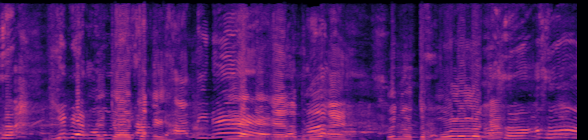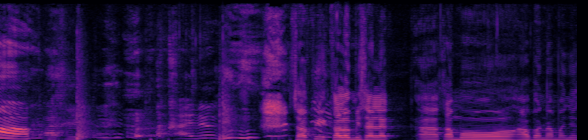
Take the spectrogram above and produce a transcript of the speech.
Iya biar ngomong dari hati ke hati deh. Iya nih, eh lo berdua eh. Lo nyetuk mulu lo, Cak. Sofi, kalau misalnya uh, kamu apa namanya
